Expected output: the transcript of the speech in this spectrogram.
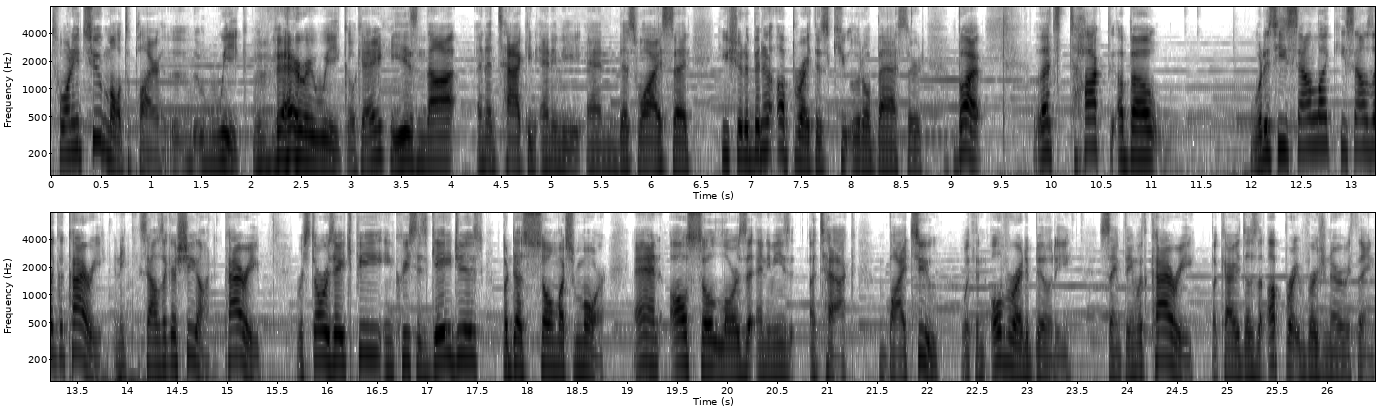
22 multiplier. Weak, very weak, okay? He is not an attacking enemy, and that's why I said he should have been an upright, this cute little bastard. But let's talk about what does he sound like? He sounds like a Kairi, and he sounds like a Xion. Kairi, restores HP, increases gauges, but does so much more, and also lowers the enemy's attack by 2 with an override ability. Same thing with Kairi, but Kairi does the upright version of everything.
